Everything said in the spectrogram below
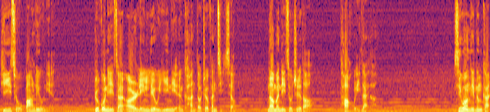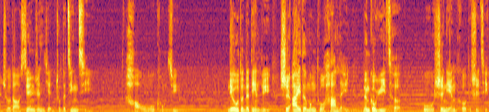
一九八六年。如果你在二零六一年看到这番景象，那么你就知道，他回来了。希望你能感受到先人眼中的惊奇，毫无恐惧。牛顿的定律使埃德蒙托·哈雷能够预测五十年后的事情。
